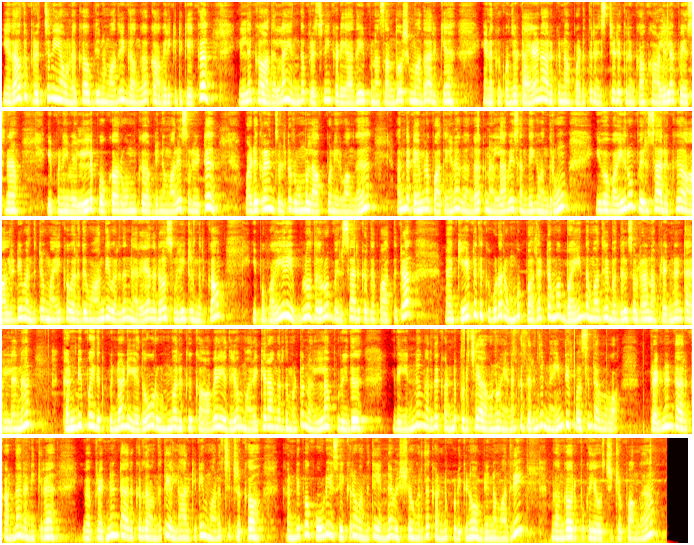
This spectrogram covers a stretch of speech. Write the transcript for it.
ஏதாவது பிரச்சனையா உனக்கு அப்படின்ன மாதிரி கங்கா காவேரிக்கிட்ட கேட்க இல்லைக்கா அதெல்லாம் எந்த பிரச்சனையும் கிடையாது. இப்போ நான் சந்தோஷமாக தான் இருக்கேன். எனக்கு கொஞ்சம் டயர்டாக இருக்குது நான் படுத்து ரெஸ்ட் எடுக்கிறேன்க்கா. காலையில் பேசுகிறேன் இப்போ நீ வெளில போக்கா ரூமுக்கு அப்படின்ன மாதிரி சொல்லிட்டு படுக்கிறேன்னு சொல்லிட்டு ரூமை லாக் பண்ணிடுவாங்க அந்த டைமில் பார்த்தீங்கன்னா கங்காவுக்கு நல்லாவே சந்தேகம் வந்துடும் இவ வயிறும் பெருசாக இருக்குது ஆல்ரெடி வந்துட்டு மயக்க வருது வாந்தி வருது நிறைய தடவை சொல்லிட்டு இருந்திருக்கான் இப்போ வயிறு இவ்வளோ தூரம் பெருசாக இருக்கிறத பார்த்துட்டா நான் கேட்டதுக்கு கூட ரொம்ப பதட்டமாக பயந்த மாதிரி பதில் சொல்கிறேன் நான் ப்ரெக்னெண்ட்டாக இல்லைன்னு கண்டிப்பாக இதுக்கு பின்னாடி ஏதோ ஒரு உண்மை இருக்குது காவேரி எதையோ மறைக்கிறாங்கிறது மட்டும் நல்லா புரியுது. இது என்னங்கிறத கண்டுபிடிச்சே ஆகணும். எனக்கு தெரிஞ்சு நைன்ட்டி பர்சன்ட் அவள் ப்ரெக்னெண்ட்டாக இருக்கான்னு தான் நினைக்கிறேன். இவள் ப்ரெக்னெண்ட்டாக இருக்கிறத வந்துட்டு எல்லாருக்கிட்டையும் மறைச்சிட்டு இருக்கா. கண்டிப்பாக கூடிய சீக்கிரம் வந்துட்டு என்ன விஷயங்கிறத கண்டுபிடிக்கணும் அப்படின்ன மாதிரி கங்கா ஒரு பக்கம் யோசிச்சுட்ருப்பாங்க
